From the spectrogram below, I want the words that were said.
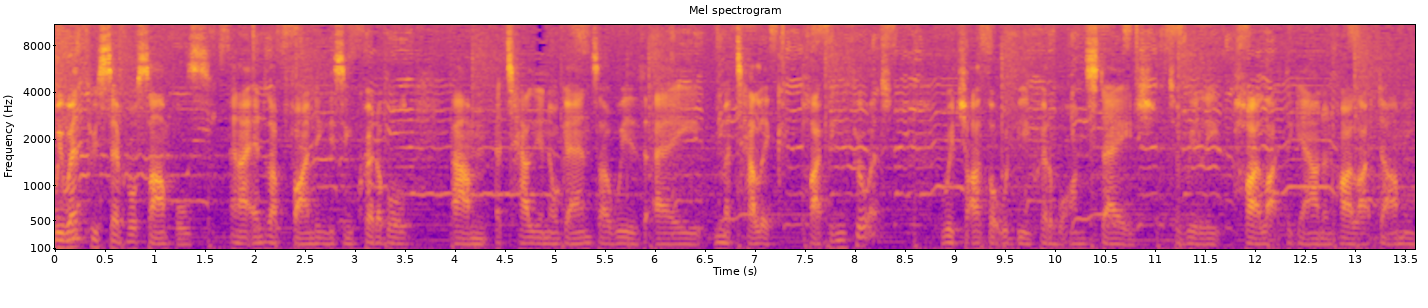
We went through several samples and I ended up finding this incredible um, Italian organza with a metallic piping through it, which I thought would be incredible on stage to really highlight the gown and highlight Dami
